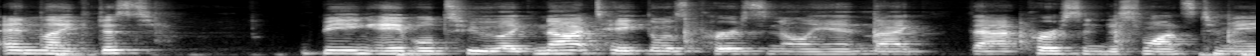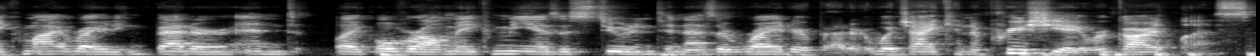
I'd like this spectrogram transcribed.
and like just being able to like not take those personally and like that person just wants to make my writing better and like overall make me as a student and as a writer better, which I can appreciate regardless.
